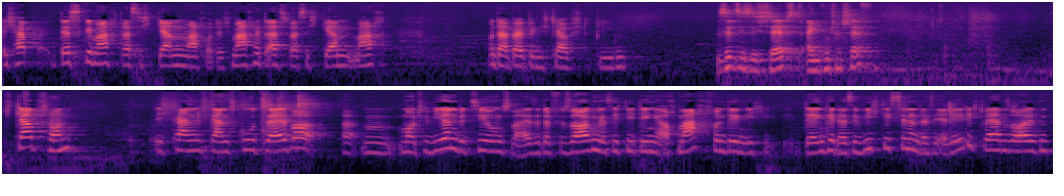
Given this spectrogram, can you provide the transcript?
Ich habe das gemacht, was ich gern mache oder ich mache das, was ich gern mache und dabei bin ich, glaube ich, geblieben. Sind Sie sich selbst ein guter Chef? Ich glaube schon. Ich kann mich ganz gut selber motivieren bzw. dafür sorgen, dass ich die Dinge auch mache, von denen ich denke, dass sie wichtig sind und dass sie erledigt werden sollten.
